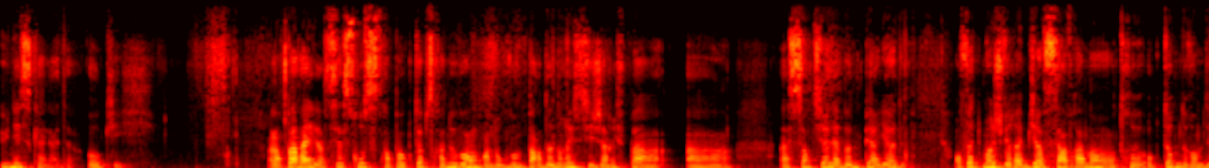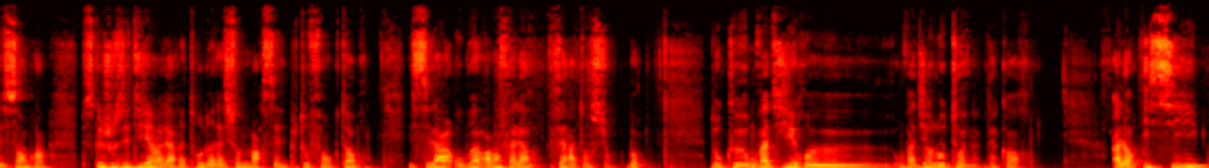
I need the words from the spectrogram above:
une escalade, ok. Alors pareil, hein, si ça se trouve, ce sera pas octobre, ce sera novembre, hein, donc vous me pardonnerez si j'arrive pas à, sortir la bonne période. En fait, moi, je verrais bien ça vraiment entre octobre, novembre, décembre. Hein, parce que je vous ai dit, la rétrogradation de Mars, elle est plutôt fin octobre. Et c'est là où il va vraiment falloir faire attention. Bon, donc euh, on va dire, euh, on va dire l'automne, d'accord? Alors ici,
